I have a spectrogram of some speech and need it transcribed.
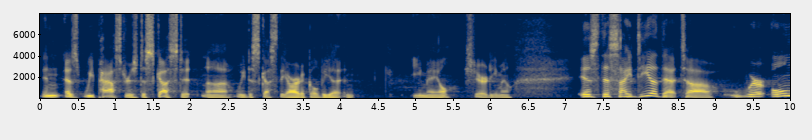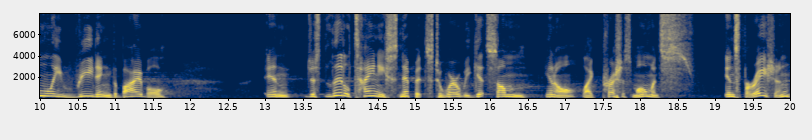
in, as we pastors discussed it, uh, we discussed the article via email, shared email, is this idea that uh, we're only reading the Bible in just little tiny snippets to where we get some, you know, like precious moments inspiration.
